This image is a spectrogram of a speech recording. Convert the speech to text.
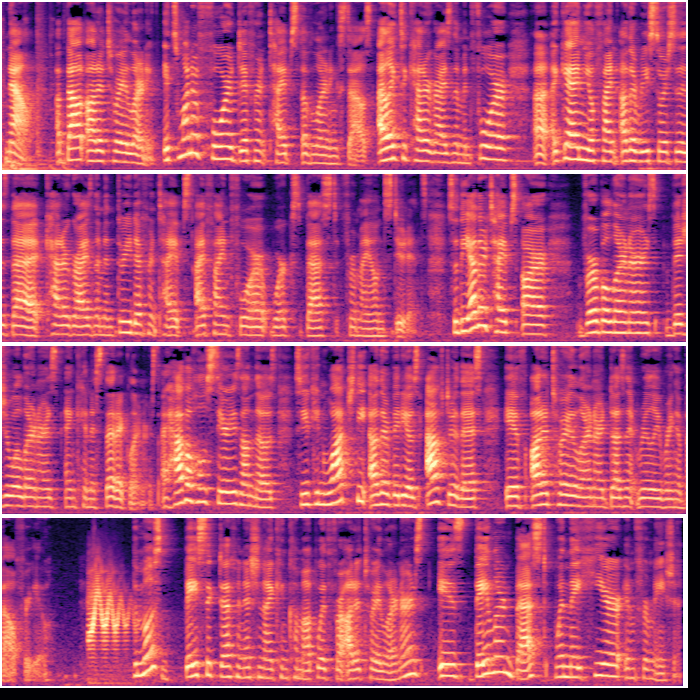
Now, about auditory learning. It's one of four different types of learning styles. I like to categorize them in four. Uh, again, you'll find other resources that categorize them in three different types. I find four works best for my own students. So the other types are verbal learners, visual learners, and kinesthetic learners. I have a whole series on those, so you can watch the other videos after this if auditory learner doesn't really ring a bell for you. The most basic definition I can come up with for auditory learners is they learn best when they hear information.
